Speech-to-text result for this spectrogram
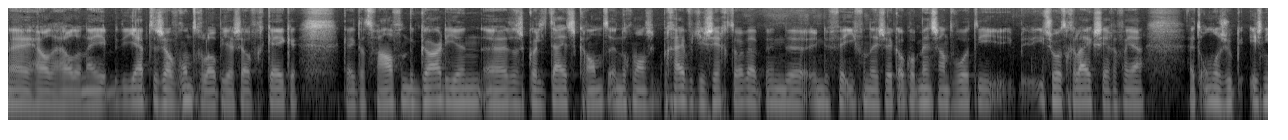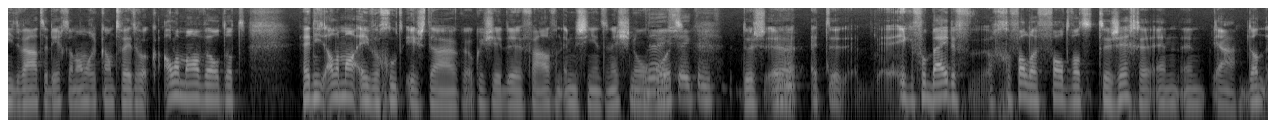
Nee, helder, helder. Nee, jij hebt er zelf rondgelopen, jij hebt zelf gekeken. Kijk, dat verhaal van The Guardian, uh, dat is een kwaliteitskrant. En nogmaals, ik begrijp wat je zegt hoor. We hebben in de, in de VI van deze week ook wat mensen aan het woord die iets soort gelijk zeggen van ja, het onderzoek is niet waterdicht. Aan de andere kant weten we ook allemaal wel dat het niet allemaal even goed is daar. Ook als je de verhalen van Amnesty International nee, hoort. zeker niet. Dus uh, het, uh, ik, voor beide gevallen valt wat te zeggen. En, en ja, dan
